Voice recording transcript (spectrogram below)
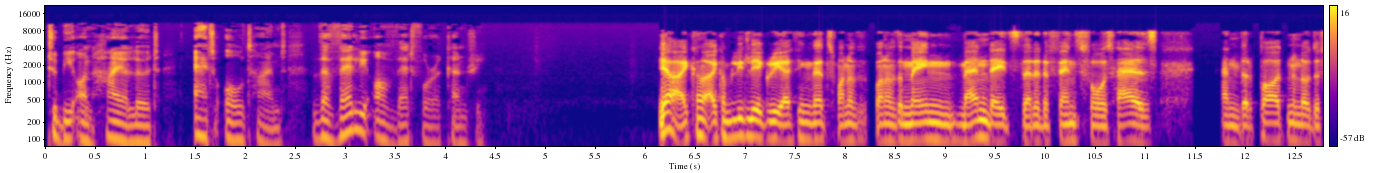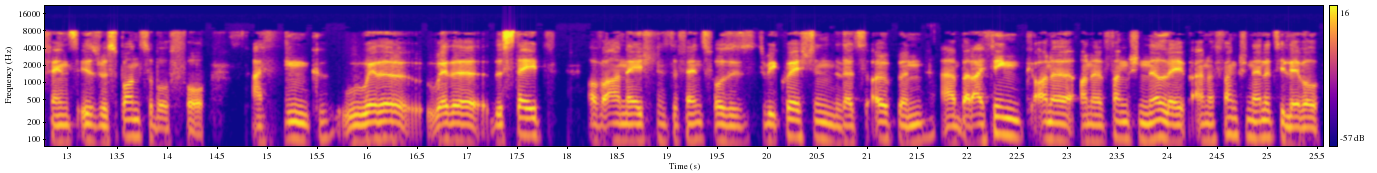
to be on high alert at all times, the value of that for a country? Yeah, I, I completely agree. I think that's one of one of the main mandates that a defense force has, and the Department of Defense is responsible for. I think whether whether the state of our nation's defense force is to be questioned, that's open. Uh, but I think on a on a functional on a functionality level,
